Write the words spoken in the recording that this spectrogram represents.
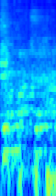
Come on,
